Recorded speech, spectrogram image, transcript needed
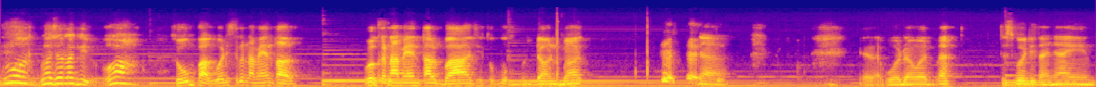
Keluar, belajar lagi. Wah, sumpah gue di situ kena mental. Gue kena mental banget itu, gue down banget. Nah, ya bodoh banget lah. Terus gue ditanyain,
